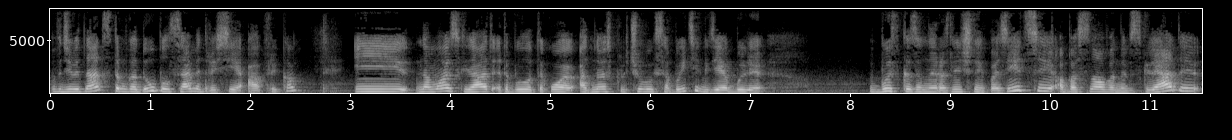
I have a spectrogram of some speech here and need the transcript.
в 2019 году был саммит Россия-Африка, и, на мой взгляд, это было такое одно из ключевых событий, где были высказаны различные позиции, обоснованы взгляды.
